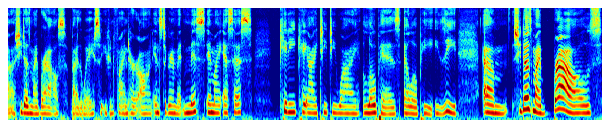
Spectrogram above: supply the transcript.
Uh, she does my brows, by the way, so you can find her on Instagram at Miss M I S S Kitty K I T T Y Lopez L O P E Z. Um, she does my brows,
